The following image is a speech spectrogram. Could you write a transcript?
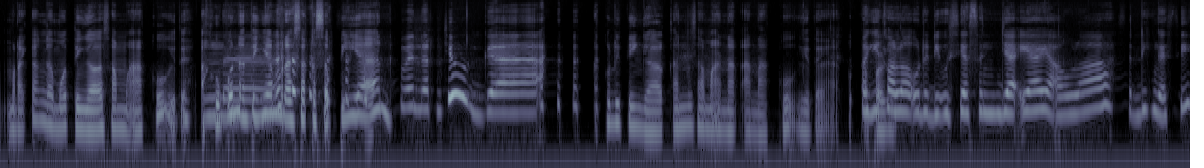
mereka nggak mau tinggal sama aku gitu ya aku pun nantinya Nah. merasa kesepian Bener juga. aku ditinggalkan sama anak-anakku gitu ya aku Pagi apalagi- kalau udah di usia senja ya, ya Allah, sedih nggak sih?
